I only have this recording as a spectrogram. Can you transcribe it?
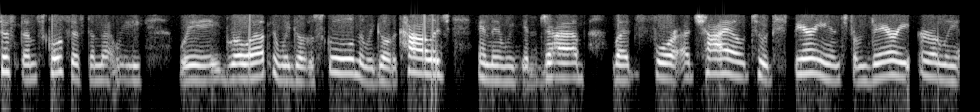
system, school system, that we we grow up and we go to school and then we go to college and then we get a job. But for a child to experience from very early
